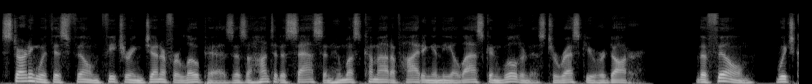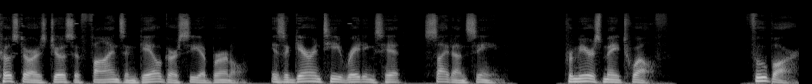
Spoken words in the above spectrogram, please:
starting with this film featuring Jennifer Lopez as a hunted assassin who must come out of hiding in the Alaskan wilderness to rescue her daughter. The film, which co stars Joseph Fiennes and Gael Garcia Bernal, is a guarantee ratings hit, sight unseen. Premieres May 12. Fubar.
